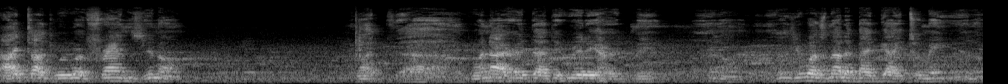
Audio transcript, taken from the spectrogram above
I thought we were friends, you know. But uh, when I heard that, it really hurt me, you know. 'cause He was not a bad guy to me, you know.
